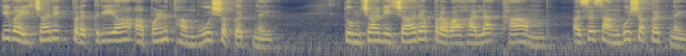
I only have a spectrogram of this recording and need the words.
की वैचारिक प्रक्रिया आपण थांबवू शकत नाही. तुमच्या विचार प्रवाहाला थांब असं सांगू शकत नाही.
